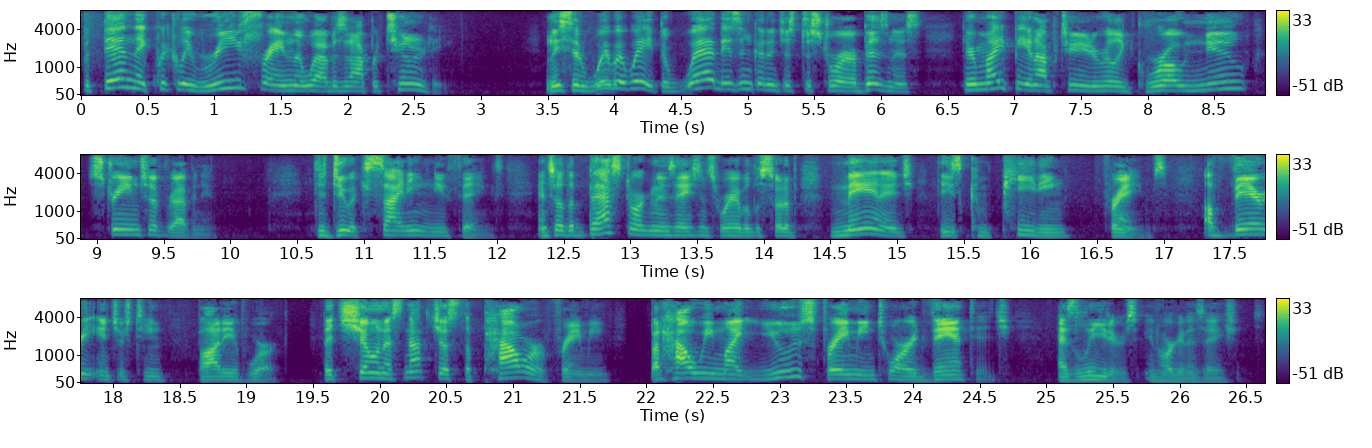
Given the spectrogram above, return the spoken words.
But then they quickly reframed the web as an opportunity. And they said, wait, wait, wait, the web isn't going to just destroy our business. There might be an opportunity to really grow new streams of revenue to do exciting new things. And so the best organizations were able to sort of manage these competing frames. A very interesting body of work that's shown us not just the power of framing, but how we might use framing to our advantage as leaders in organizations.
